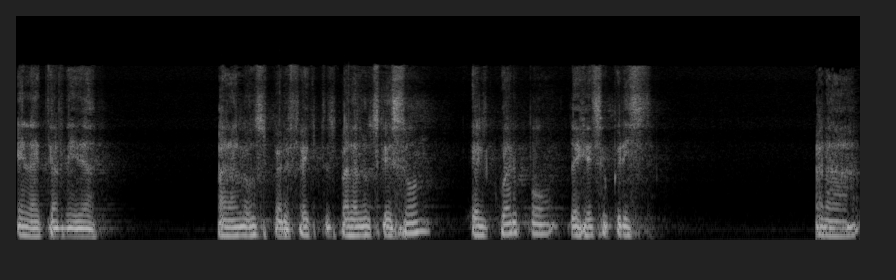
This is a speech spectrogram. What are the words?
en la eternidad, para los perfectos, para los que son el cuerpo de Jesucristo, para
